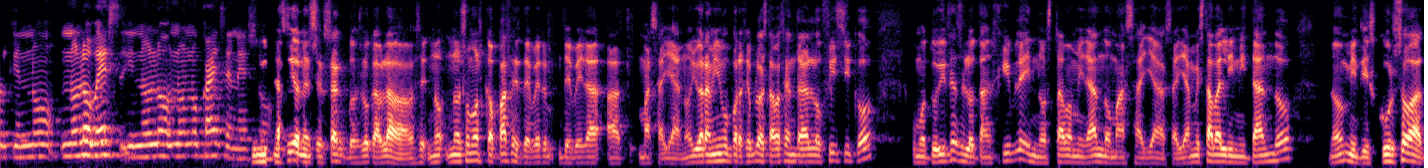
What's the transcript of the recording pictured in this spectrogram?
porque no, no lo ves y no, lo, no, no caes en eso. Limitaciones, exacto, es lo que hablaba. No, no somos capaces de ver, de ver más allá, ¿no? Yo ahora mismo, por ejemplo, estaba centrado en lo físico, como tú dices, en lo tangible y no estaba mirando más allá. O sea, ya me estaba limitando ¿no? mi discurso a,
